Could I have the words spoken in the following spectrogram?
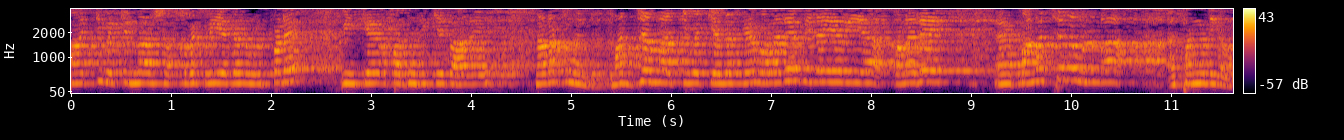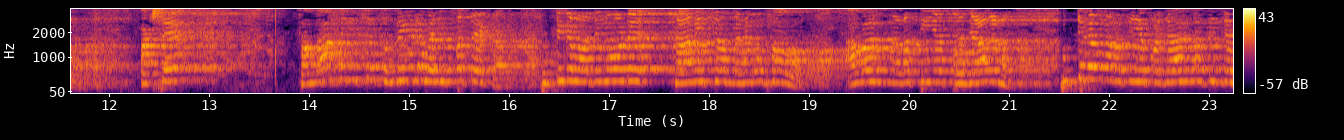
മാറ്റിവെക്കുന്ന ശസ്ത്രക്രിയകൾ ഉൾപ്പെടെ വി കെയർ പദ്ധതിക്ക് താഴെ നടക്കുന്നുണ്ട്. മജ്ജ മാറ്റിവെക്കലൊക്കെ വളരെ വിലയേറിയ വളരെ പണച്ചെലവുള്ള സംഗതികളാണ്. പക്ഷേ സമാഹരിച്ച തുകയുടെ വലിപ്പത്തേക്കാൾ കുട്ടികൾ അതിനോട് കാണിച്ച മനോഭാവം അവർ നടത്തിയ പ്രചാരണം. കുട്ടികൾ നടത്തിയ പ്രചാരണത്തിന്റെ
